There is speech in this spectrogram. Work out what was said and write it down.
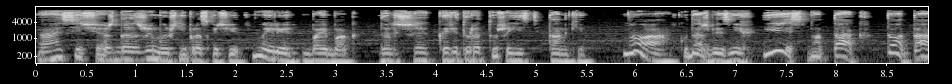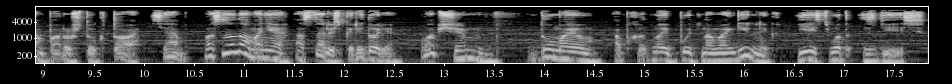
А сейчас даже мышь не проскочит, ну или байбак. Дальше коридора тоже есть танки. Ну а куда же без них? Есть, но так. То там пару штук, то сям. В основном они остались в коридоре. В общем, думаю, обходной путь на могильник есть вот здесь.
